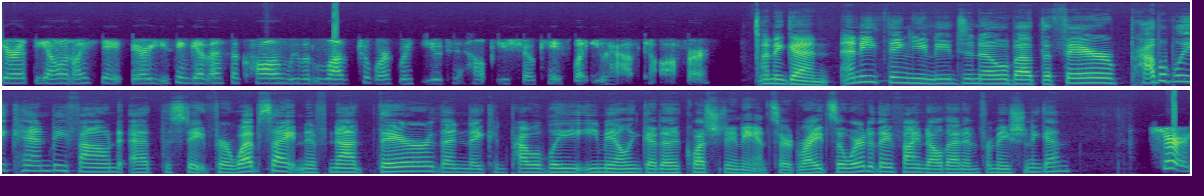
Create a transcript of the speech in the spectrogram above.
here at the Illinois State Fair. You can give us a call and we would love to work with you to help you showcase what you have to offer. And again, anything you need to know about the fair probably can be found at the State Fair website. And if not there, then they can probably email and get a question answered, right? So, where do they find all that information again? Sure.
